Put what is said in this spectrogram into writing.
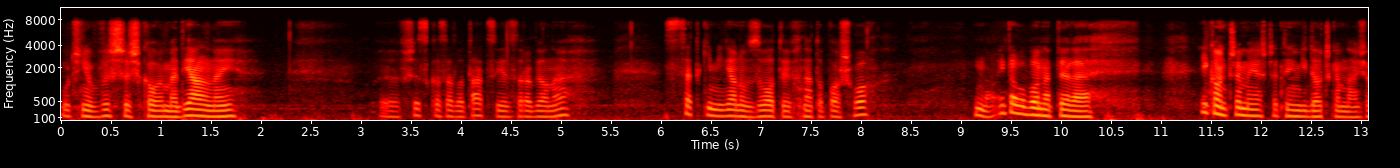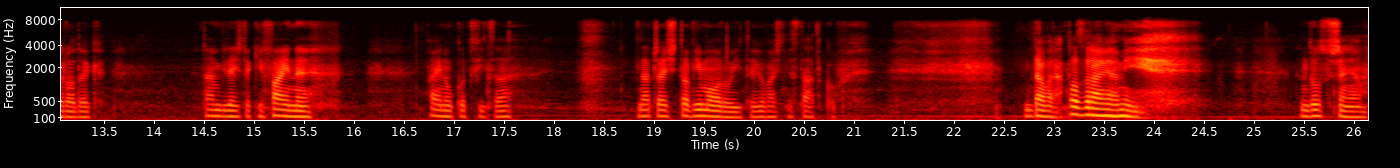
uczniów Wyższej Szkoły Medialnej. Y, Wszystko za dotacje jest zrobione. Setki milionów złotych na to poszło. No i to by było na tyle. I kończymy jeszcze tym widoczkiem na środek. Tam widać taki fajny, fajną kotwicę. Na cześć Towimoru i tych właśnie statków. Dobra, pozdrawiam i do usłyszenia.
